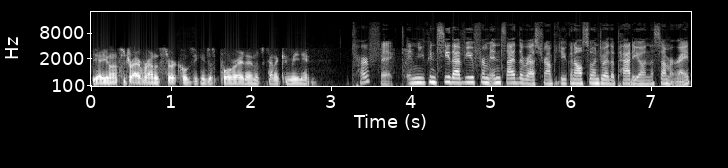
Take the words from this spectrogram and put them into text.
yeah, you don't have to drive around in circles. You can just pull right in. It's kind of convenient. Perfect. And you can see that view from inside the restaurant, but you can also enjoy the patio in the summer, right?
